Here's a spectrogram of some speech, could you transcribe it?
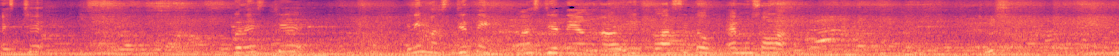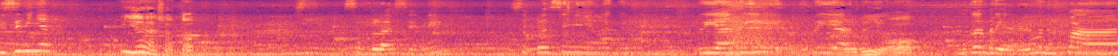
SC bukan SC ini masjid nih masjid yang al ikhlas itu eh musola Terus? di sininya Iya, soto. sebelah sini sebelah sini lagi Riani Ria Rio. bukan Ria mah depan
